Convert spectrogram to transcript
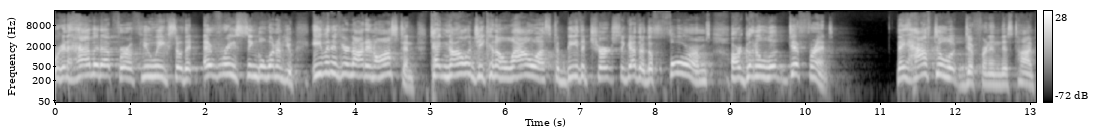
We're going to have it up for a few weeks so that every single one of you, even if you're not in Austin, technology can allow us to be the church together. The forms are going to look different. They have to look different in this time,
